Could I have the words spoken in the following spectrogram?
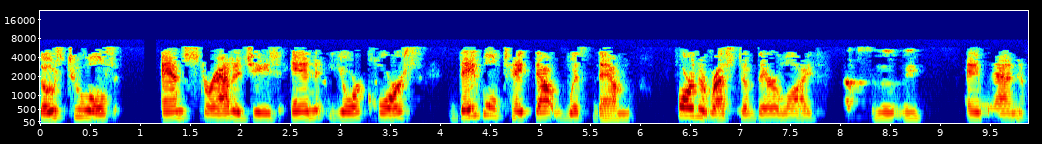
those tools and strategies in your course, they will take that with them for the rest of their life. Absolutely. Amen.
